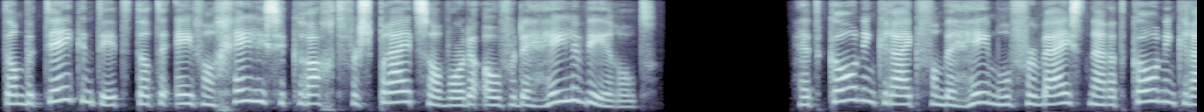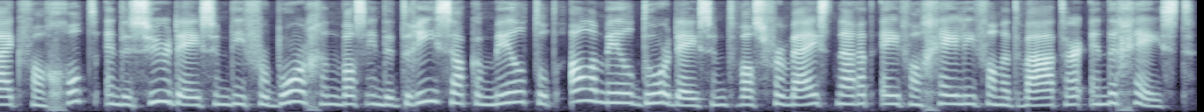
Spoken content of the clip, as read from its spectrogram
dan betekent dit dat de evangelische kracht verspreid zal worden over de hele wereld. Het koninkrijk van de hemel verwijst naar het koninkrijk van God en de zuurdesem die verborgen was in de drie zakken meel tot alle meel doordezemd was verwijst naar het evangelie van het water en de geest.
